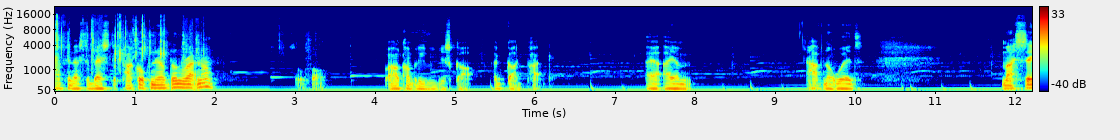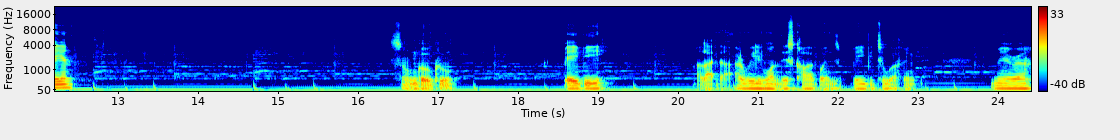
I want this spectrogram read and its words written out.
I think that's the best pack opening I've done right now so far. But I can't believe we just got a god pack. I I am I have no words. Masayan Son Goku Baby I like that. I really want this card, but it's Baby 2, I think. Mira.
